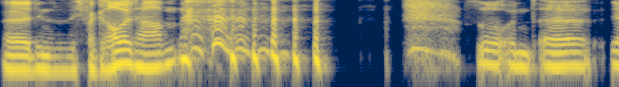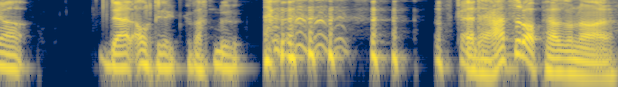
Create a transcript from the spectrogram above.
äh, den sie sich vergrault haben. so, und äh, ja, der hat auch direkt gesagt, nö. Ja, Fall. hast du doch Personal.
